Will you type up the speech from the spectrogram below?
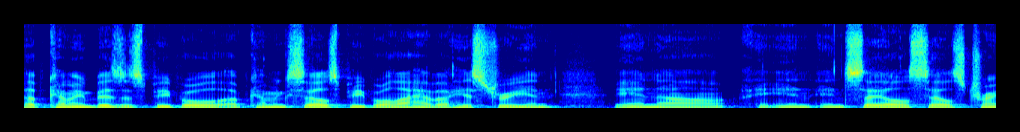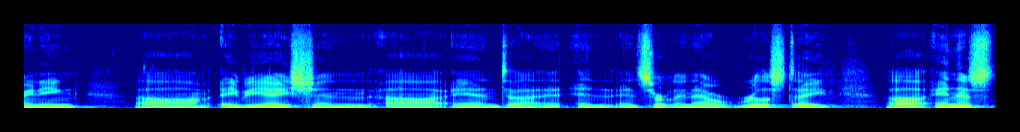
upcoming business people, upcoming salespeople. I have a history in in uh, in, in sales, sales training, um, aviation, uh, and, uh, and and certainly now real estate. Uh, and there's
